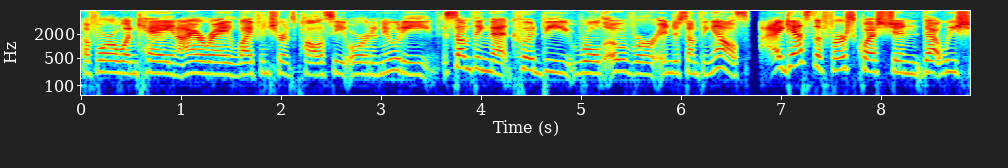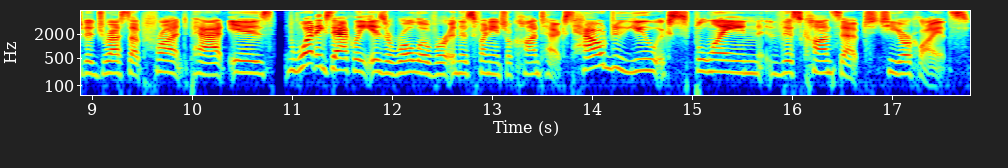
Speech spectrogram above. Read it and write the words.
a 401k, an IRA, life insurance policy, or an annuity, something that could be rolled over into something else. I guess the first question that we should address up front, Pat, is what exactly is a rollover in this financial context? How do you explain this concept to your clients?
